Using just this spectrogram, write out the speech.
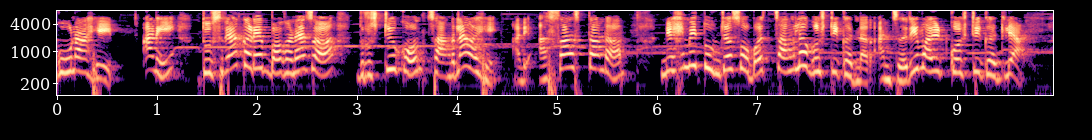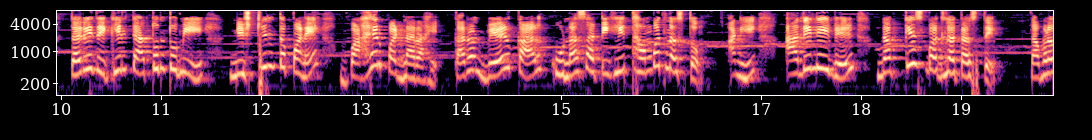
गुण आहे आणि दुसऱ्याकडे बघण्याचा दृष्टिकोन चांगला आहे. आणि असं असताना नेहमी तुमच्यासोबत चांगल्या गोष्टी घडणार आणि जरी वाईट गोष्टी घडल्या तरी देखील त्यातून तुम्ही निश्चिंतपणे बाहेर पडणार आहे. कारण वेळ काळ कोणासाठीही थांबत नसतं आणि आलेली वेळ नक्कीच बदलत असते. त्यामुळे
